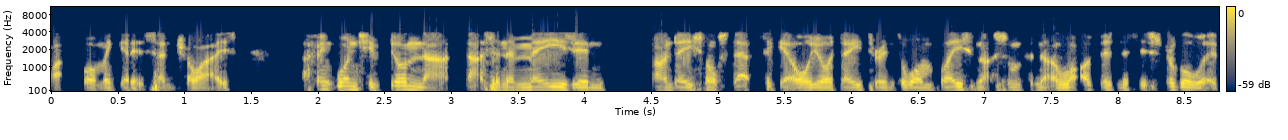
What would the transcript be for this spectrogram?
platform and get it centralized. I think once you've done that, that's an amazing foundational step to get all your data into one place, and that's something that a lot of businesses struggle with.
